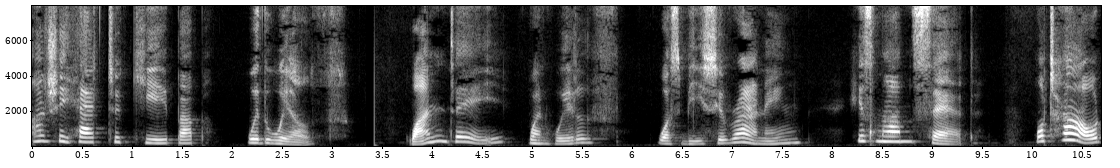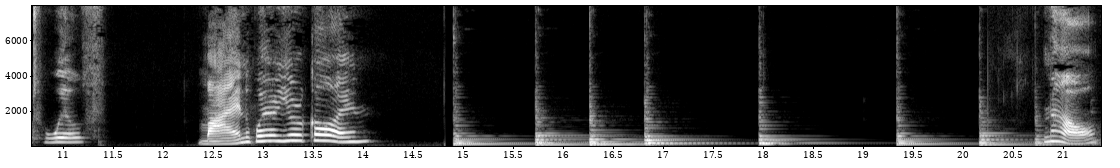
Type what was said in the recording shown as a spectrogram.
and she had to keep up with Wilf. One day, when Wilf was busy running, his mom said, Watch out, Wilf. Mind where you're going. Now,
